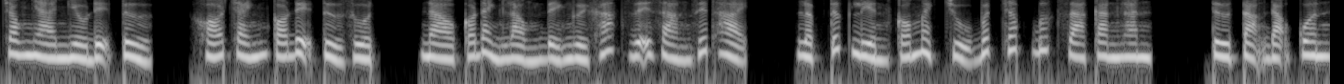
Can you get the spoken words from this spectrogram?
trong nhà nhiều đệ tử, khó tránh có đệ tử ruột, nào có đành lòng để người khác dễ dàng giết hại, lập tức liền có mạch chủ bất chấp bước ra can ngăn, từ tạng đạo quân,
